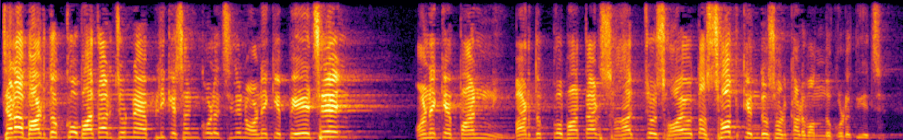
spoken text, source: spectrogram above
যারা বার্ধক্য ভাতার জন্য অ্যাপ্লিকেশন করেছিলেন, অনেকে পেয়েছেন, অনেকে পাননি। বার্ধক্য ভাতার সাহায্য, সহায়তা সব কেন্দ্র সরকার বন্ধ করে দিয়েছে।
